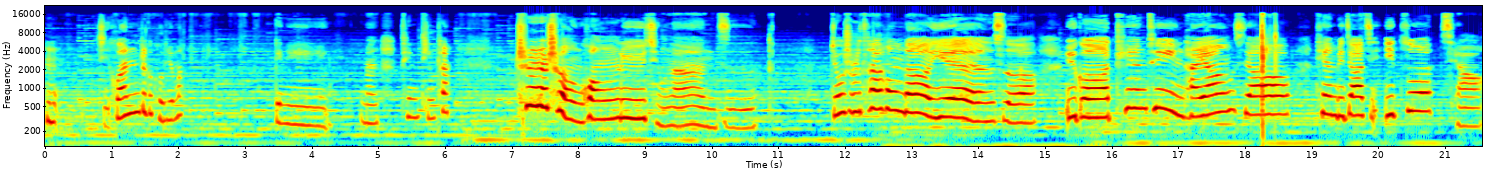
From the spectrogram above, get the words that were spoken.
哼，喜欢这个口诀吗？给你们听听看：赤橙黄绿青蓝紫，就是彩虹的颜色。雨过天晴，太阳笑，天边架起一座桥。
